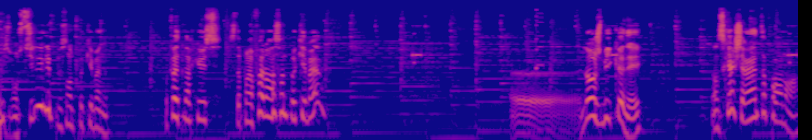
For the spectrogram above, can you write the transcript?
ils sont stylés les centres Pokémon. En fait, Marcus, c'est ta première fois dans un centre Pokémon Euh. Non, je m'y connais. Dans ce cas, je sais rien à t'apprendre.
